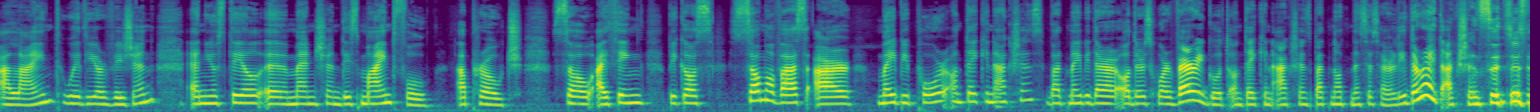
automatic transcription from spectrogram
aligned with your vision, and you still uh, mention this mindful approach. So I think because some of us are maybe poor on taking actions, but maybe there are others who are very good on taking actions, but not necessarily the right actions. Just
